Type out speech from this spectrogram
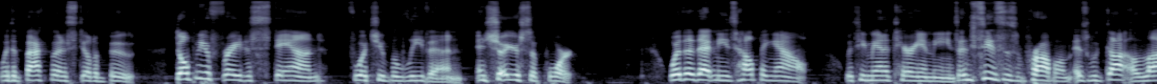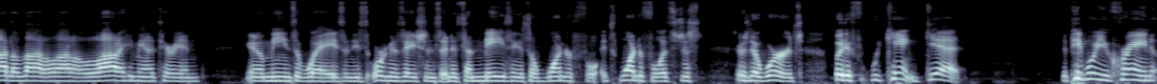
with a backbone of steel to boot, don't be afraid to stand for what you believe in and show your support. Whether that means helping out with humanitarian means. And see, this is a problem, is we've got a lot, a lot, a lot, a lot of humanitarian, you know, means of ways and these organizations, and it's amazing. It's a wonderful, it's wonderful. It's just, there's no words. But if we can't get the people of Ukraine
